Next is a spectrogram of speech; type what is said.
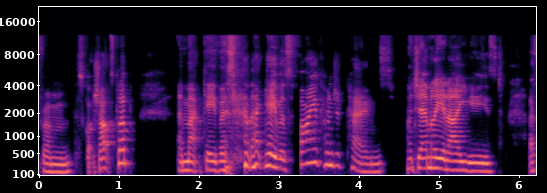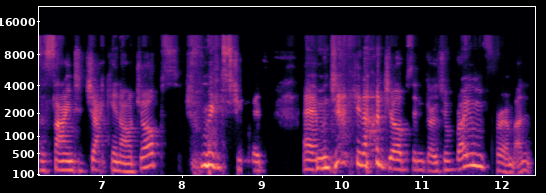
from the Scottish Arts Club. And that gave us that gave us five hundred pounds, which Emily and I used as a sign to jack in our jobs, which was really stupid. Um, jack in our jobs and go to Rome for a month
